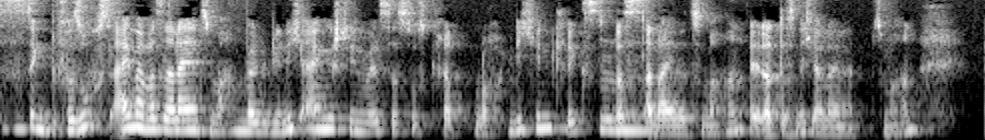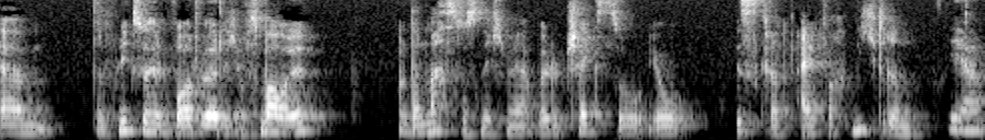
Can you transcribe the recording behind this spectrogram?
ist das Ding. Du versuchst einmal was alleine zu machen, weil du dir nicht eingestehen willst, dass du es gerade noch nicht hinkriegst, Mhm. das alleine zu machen, äh, das nicht alleine zu machen. Ähm, dann fliegst du halt wortwörtlich aufs Maul und dann machst du es nicht mehr, weil du checkst so, jo, ist gerade einfach nicht drin. Ja.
